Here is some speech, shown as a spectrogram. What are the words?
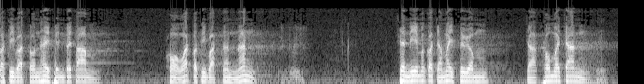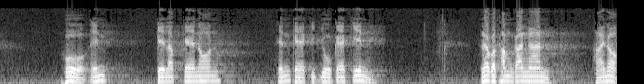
ปฏิบัติตนให้เป็นไปตามข้อวัดปฏิบัตินั่นนั่นเช่นนี้มันก็จะไม่เตือมจากพรหมจรรย์ผู้เห็นแก่หลับแก่นอน เห็นแก่กิจอยู่แก่กิน แล้วก็ทำการงานภายนอก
